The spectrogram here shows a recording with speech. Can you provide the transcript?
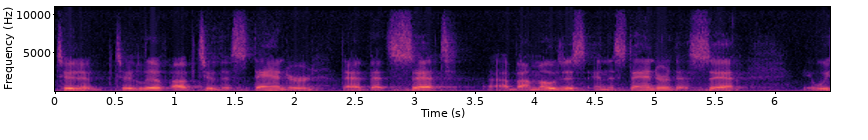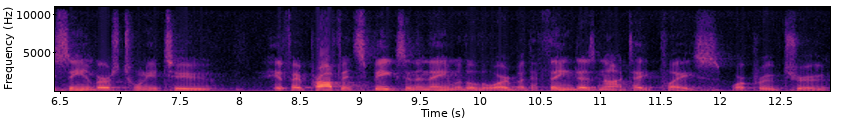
to, to live up to the standard that, that's set uh, by Moses. And the standard that's set, we see in verse 22 if a prophet speaks in the name of the Lord, but the thing does not take place or prove true,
